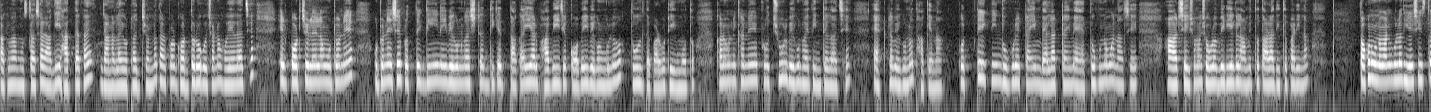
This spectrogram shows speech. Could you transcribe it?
কাকিমা মুছতে আসার আগেই হাত দেখায় জানালায় ওঠার জন্য। তারপর ঘরদোরও গোছানো হয়ে গেছে। এরপর চলে এলাম উঠোনে। উঠোনে এসে প্রত্যেক দিন এই বেগুন গাছটার দিকে তাকাই আর ভাবি যে কবেই বেগুনগুলো তুলতে পারব ঠিক মতো। কারণ এখানে প্রচুর বেগুন হয় তিনটে গাছে, একটা বেগুনও থাকে না। প্রত্যেক দিন দুপুরের টাইম বেলার টাইমে এত হনুমান আসে আর সেই সময় সৌরভ বেরিয়ে গেলে আমি তো তারা দিতে পারি না। তখন হনুমানগুলো ধীরে সিস্তে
